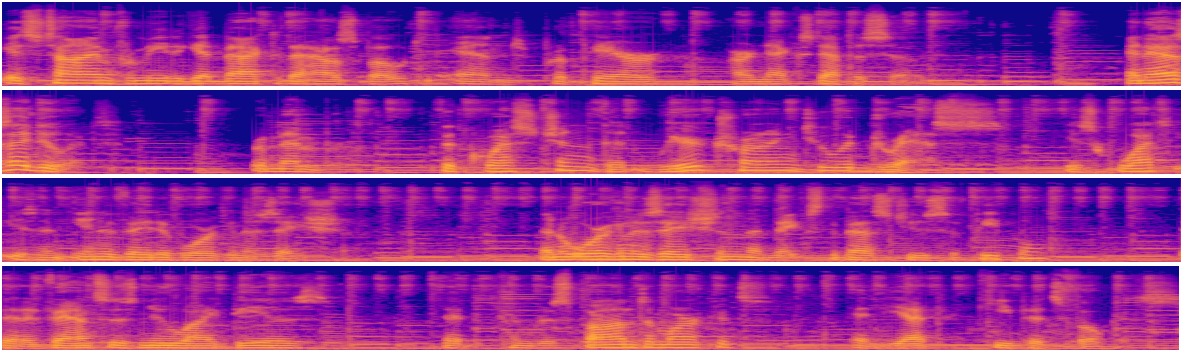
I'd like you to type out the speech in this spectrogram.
It's time for me to get back to the houseboat and prepare our next episode. And as I do it, remember the question that we're trying to address is what is an innovative organization? An organization that makes the best use of people, that advances new ideas, that can respond to markets, and yet keep its focus.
